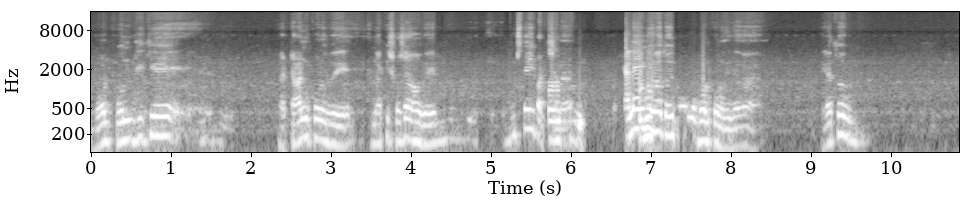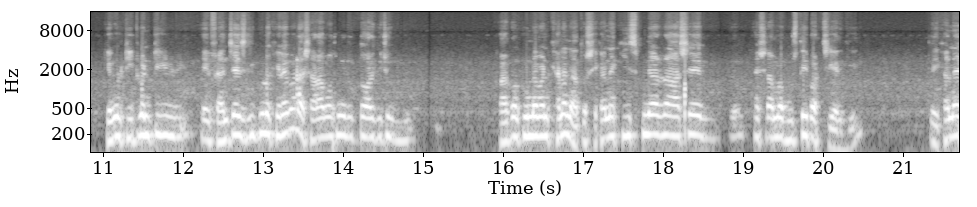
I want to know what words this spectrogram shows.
বল কোন দিকে টার্ন করবে, নাকি সোজা হবে, বুঝতেই পারছে না। খেলেনি হয়তো ওই বল কোনোদিন হ্যাঁ। এটা তো কেবল টি টোয়েন্টি এই ফ্র্যাঞ্চাইজ লিগগুলো খেলে বেড়া সারা বছর তো আর কিছু আর কোনো টুর্নামেন্ট খেলে না তো সেখানে কি স্পিনাররা আসে হ্যাঁ, সেটা আমরা বুঝতেই পারছি আর কি। তো এখানে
